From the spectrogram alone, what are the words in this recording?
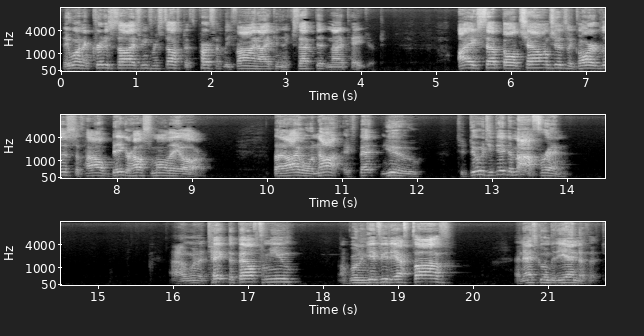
They want to criticize me for stuff that's perfectly fine. I can accept it and I take it. I accept all challenges regardless of how big or how small they are. But I will not expect you to do what you did to my friend. I'm going to take the belt from you. I'm going to give you the F5, and that's going to be the end of it.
